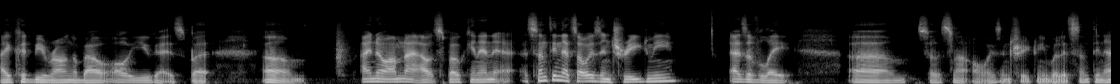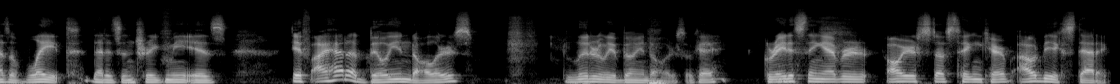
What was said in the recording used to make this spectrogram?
i could be wrong about all you guys but um i know i'm not outspoken and uh, something that's always intrigued me as of late um so it's not always intrigued me but it's something as of late that has intrigued me is if i had a billion dollars literally a billion dollars okay greatest thing ever all your stuff's taken care of i would be ecstatic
